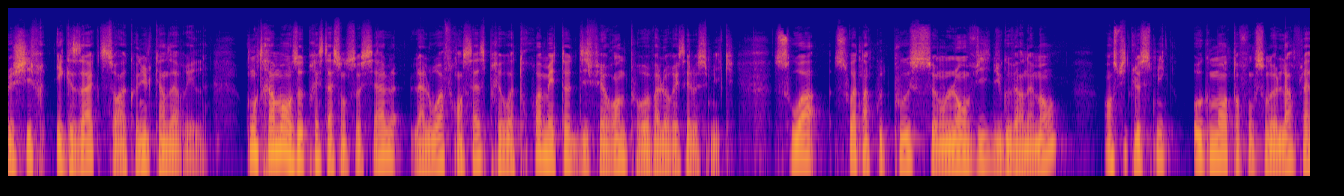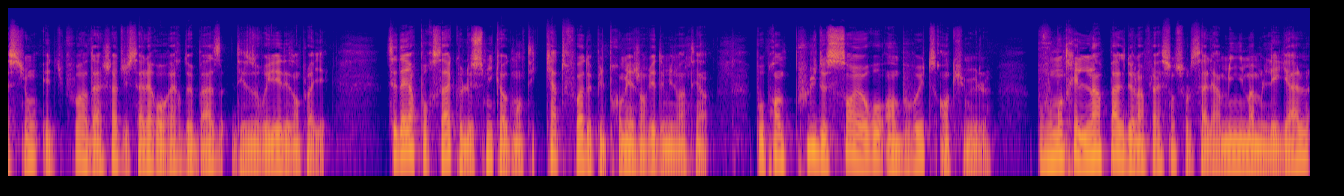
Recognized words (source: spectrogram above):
le chiffre exact sera connu le 15 avril. Contrairement aux autres prestations sociales, la loi française prévoit trois méthodes différentes pour revaloriser le SMIC. Soit, soit un coup de pouce selon l'envie du gouvernement, ensuite le SMIC augmente en fonction de l'inflation et du pouvoir d'achat du salaire horaire de base des ouvriers et des employés. C'est d'ailleurs pour ça que le SMIC a augmenté quatre fois depuis le 1er janvier 2021, pour prendre plus de 100 euros en brut en cumul. Pour vous montrer l'impact de l'inflation sur le salaire minimum légal,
